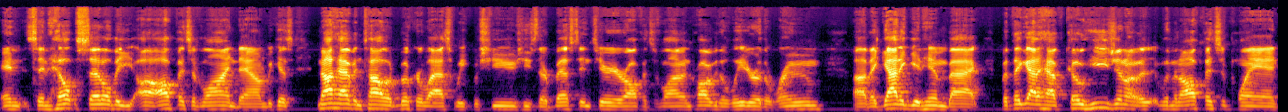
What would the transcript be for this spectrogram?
and, and help settle the uh, offensive line down because not having Tyler Booker last week was huge. He's their best interior offensive lineman, probably the leader of the room. Uh, they got to get him back, but they got to have cohesion uh, with an offensive plan.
